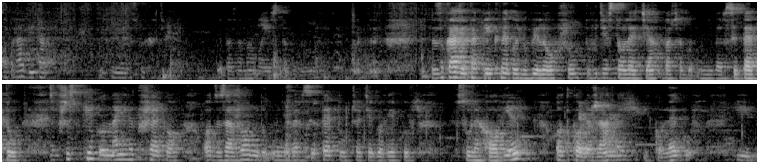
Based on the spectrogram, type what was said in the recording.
A, witam. Nie słychać. Chyba za mała jestem. Z okazji tak pięknego jubileuszu, dwudziestolecia Waszego Uniwersytetu, wszystkiego najlepszego od zarządu Uniwersytetu Trzeciego Wieku w Sulechowie, od koleżanek i kolegów i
